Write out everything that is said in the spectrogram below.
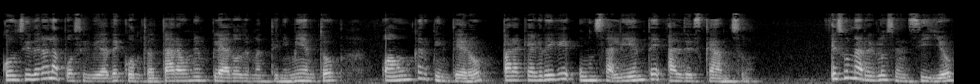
considera la posibilidad de contratar a un empleado de mantenimiento o a un carpintero para que agregue un saliente al descanso. Es un arreglo sencillo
